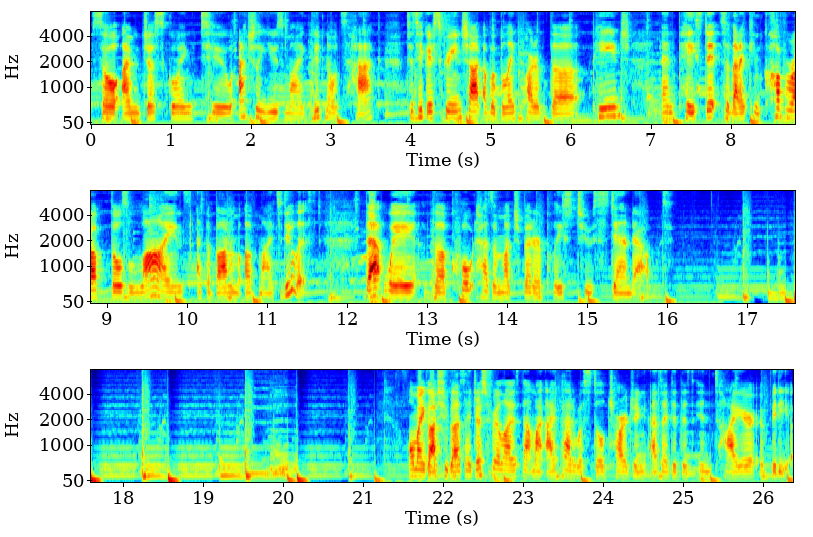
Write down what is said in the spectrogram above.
So I'm just going to actually use my GoodNotes hack to take a screenshot of a blank part of the page and paste it so that I can cover up those lines at the bottom of my to-do list. That way the quote has a much better place to stand out. Oh my gosh, you guys, I just realized that my iPad was still charging as I did this entire video.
